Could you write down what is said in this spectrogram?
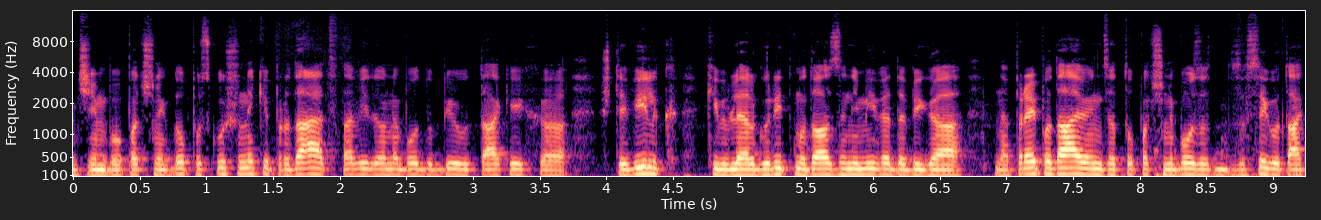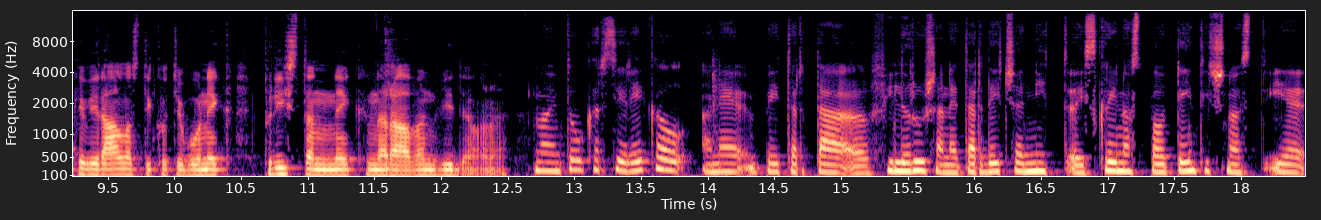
In če jim bo pač nekdo poskušal nekaj prodajati, ta video ne bo dobil takih uh, številk, ki bi bile algoritmu dovolj zanimive, da bi ga naprej podajal in zato pač ne bo za- zasegel take viralnosti, kot jo bo nek pristan, nek naraven video. Ne. No in to, kar si rekel, ne, Peter, ta uh, filruš, a ne ta rdeča nit, iskrenost pa avtentičnost, je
